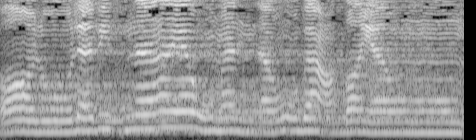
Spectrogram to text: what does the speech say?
قَالُوا لَبِثْنَا يَوْمًا أَوْ بَعْضَ يَوْمٍ ۚ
